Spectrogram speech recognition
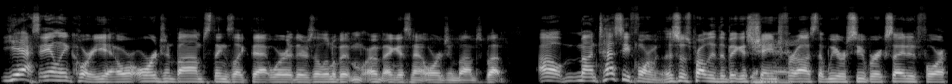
yes, alien core, yeah, or origin bombs, things like that, where there's a little bit more. I guess not origin bombs, but oh, Montesi formula. This was probably the biggest change for us that we were super excited for.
